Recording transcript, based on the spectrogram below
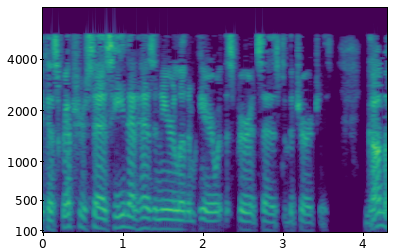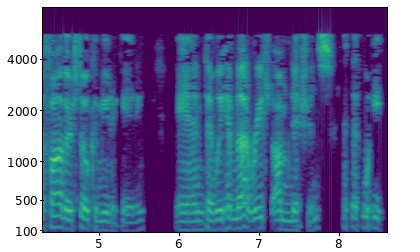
because scripture says he that has an ear let him hear what the spirit says to the churches. God the father is still communicating and uh, we have not reached omniscience. We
